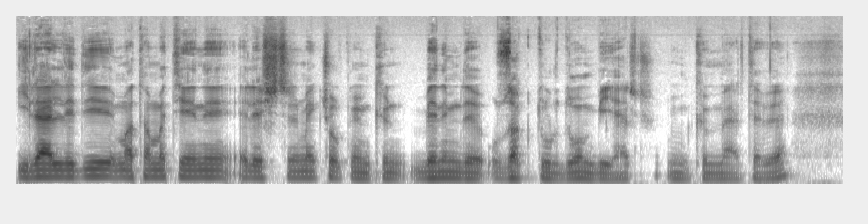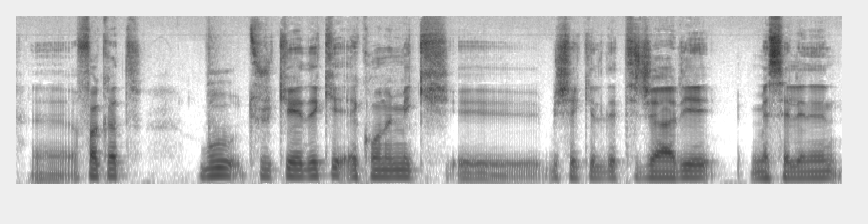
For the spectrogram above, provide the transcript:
İlerlediği matematiğini eleştirmek çok mümkün. Benim de uzak durduğum bir yer mümkün mertebe. Fakat bu Türkiye'deki ekonomik e, bir şekilde ticari meselenin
